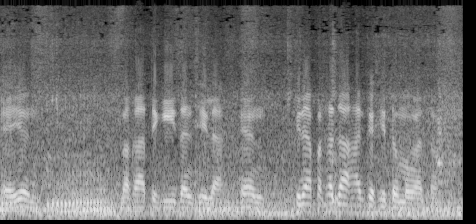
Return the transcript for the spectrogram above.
eh yun, makatikitan sila. Yan, pinapasadahan kasi itong mga to.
